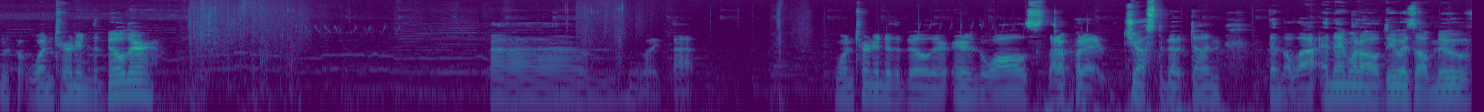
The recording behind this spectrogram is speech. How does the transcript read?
I'm gonna put one turn into the builder. Um, like that. One turn into the builder, or the walls. That'll put it just about done. Then the lot, and then what I'll do is I'll move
